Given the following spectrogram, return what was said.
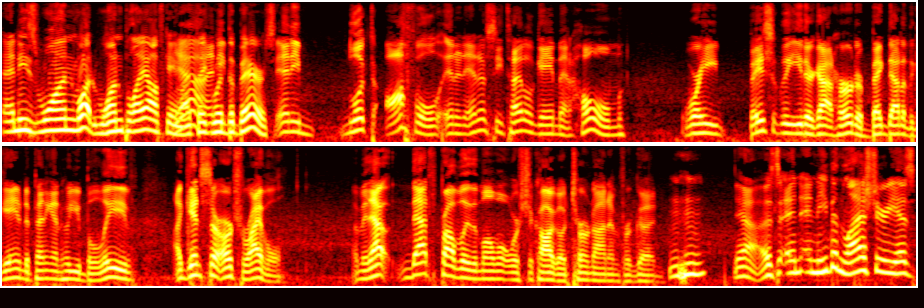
And he's won what one playoff game, yeah, I think, with he, the Bears. And he looked awful in an NFC title game at home where he basically either got hurt or begged out of the game, depending on who you believe, against their arch rival. I mean that that's probably the moment where Chicago turned on him for good. Mm-hmm. Yeah, and and even last year he has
